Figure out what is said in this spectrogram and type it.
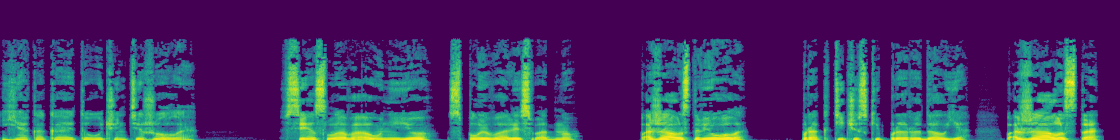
«Я какая-то очень тяжелая». Все слова у нее сплывались в одно. «Пожалуйста, Виола!» Практически прорыдал я. «Пожалуйста!»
